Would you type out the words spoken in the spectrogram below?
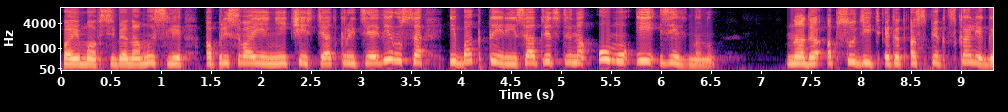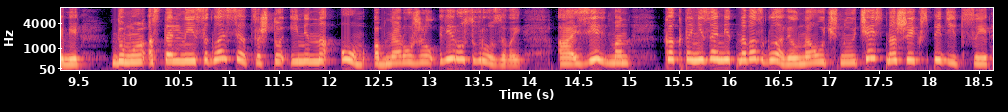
поймав себя на мысли о присвоении чести открытия вируса и бактерии, соответственно, Ому и Зельдману. Надо обсудить этот аспект с коллегами. Думаю, остальные согласятся, что именно Ом обнаружил вирус в розовой, а Зельдман как-то незаметно возглавил научную часть нашей экспедиции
